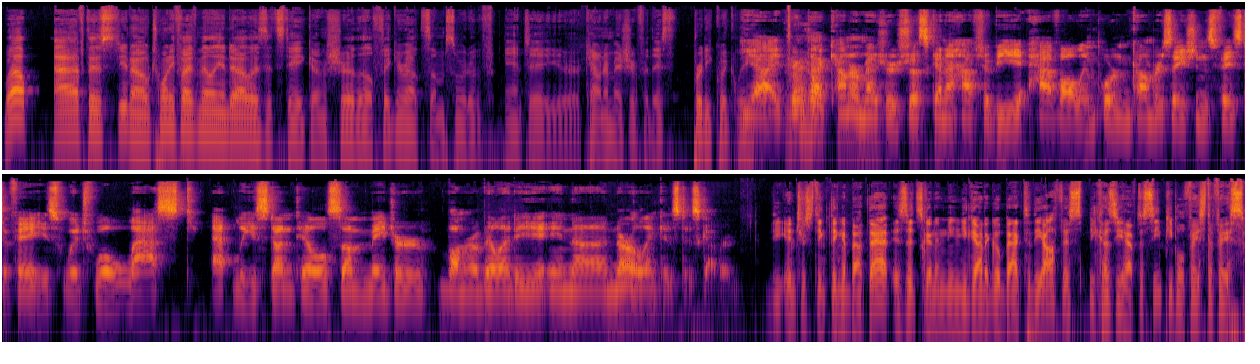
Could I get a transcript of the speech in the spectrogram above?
Well, uh, if there's you know twenty five million dollars at stake, I'm sure they'll figure out some sort of anti or countermeasure for this pretty quickly. Yeah, I think that countermeasure is just going to have to be have all important conversations face to face, which will last at least until some major vulnerability in uh, Neuralink is discovered. The interesting thing about that is it's going to mean you got to go back to the office because you have to see people face to face.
